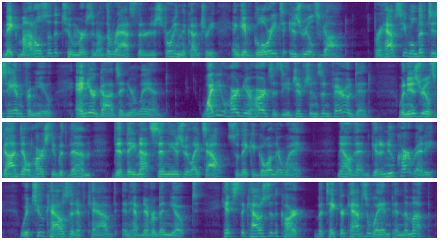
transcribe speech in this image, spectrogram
Make models of the tumors and of the rats that are destroying the country, and give glory to Israel's God. Perhaps he will lift his hand from you and your gods and your land. Why do you harden your hearts as the Egyptians and Pharaoh did? When Israel's God dealt harshly with them, Did they not send the Israelites out so they could go on their way? Now then, get a new cart ready with two cows that have calved and have never been yoked. Hitch the cows to the cart, but take their calves away and pin them up.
